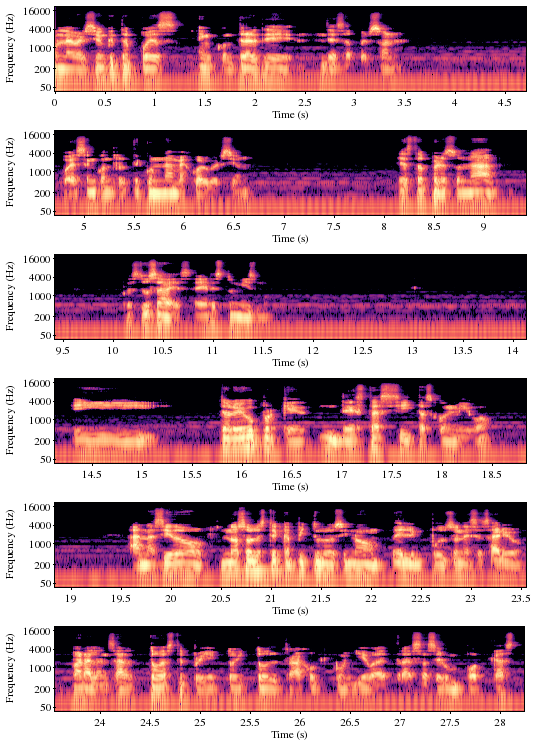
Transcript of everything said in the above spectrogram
con la versión que te puedes encontrar de, esa persona. Puedes encontrarte con una mejor versión. Esta persona, pues tú sabes, eres tú mismo. Y te lo digo porque de estas citas conmigo ha nacido no solo este capítulo, sino el impulso necesario para lanzar todo este proyecto y todo el trabajo que conlleva detrás hacer un podcast.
